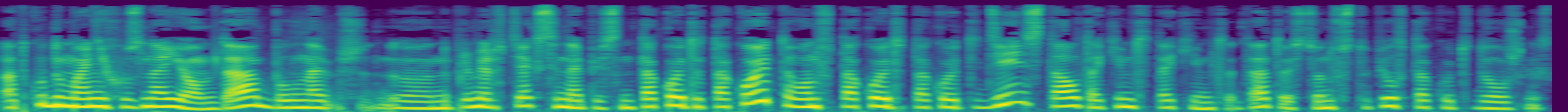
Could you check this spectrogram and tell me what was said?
откуда мы о них узнаем, да? Был, э, например, в тексте написано такой-то, такой-то, он в такой-то, такой-то день стал таким-то, таким-то, да, то есть он вступил в такую-то должность.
